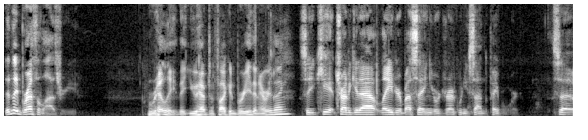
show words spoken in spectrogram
Then they breathalyzer you. Really? That you have to fucking breathe and everything? So you can't try to get out later by saying you were drunk when you signed the paperwork. So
